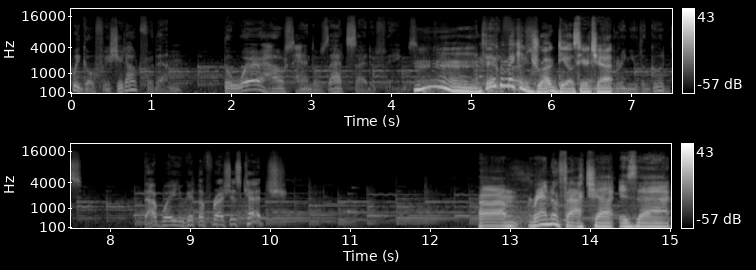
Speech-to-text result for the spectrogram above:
we go fish it out for them. The warehouse handles that side of things. Hmm. I feel like we're making drug deals here, chat. bring you the goods. That way you get the freshest catch. Um, random fact chat is that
